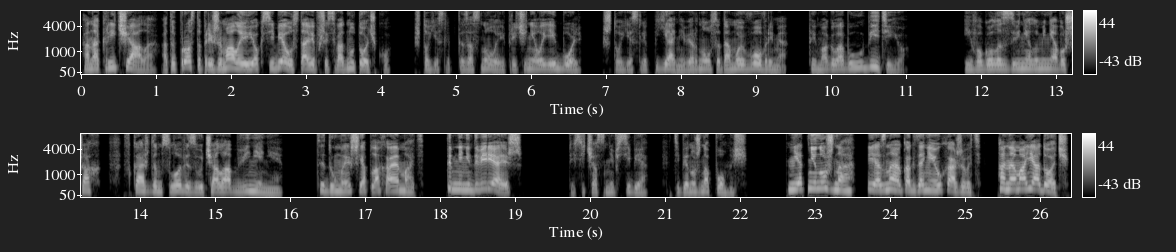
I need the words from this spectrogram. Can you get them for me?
Она кричала, а ты просто прижимала ее к себе, уставившись в одну точку. Что, если б ты заснула и причинила ей боль? Что, если б я не вернулся домой вовремя? Ты могла бы убить ее. Его голос звенел у меня в ушах, в каждом слове звучало обвинение. «Ты думаешь, я плохая мать? Ты мне не доверяешь?» Ты сейчас не в себе. Тебе нужна помощь. Нет, не нужна. Я знаю, как за ней ухаживать. Она моя дочь.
